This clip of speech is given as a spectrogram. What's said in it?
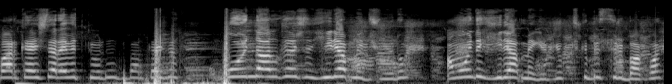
Arkadaşlar evet gördüğünüz gibi arkadaşlar bu oyunda arkadaşlar hile yapmayı düşünüyordum. Ama oyunda hile yapmaya gerek yok çünkü bir sürü bug var.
